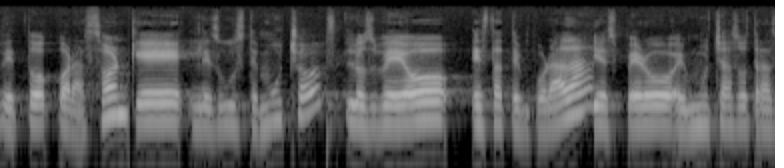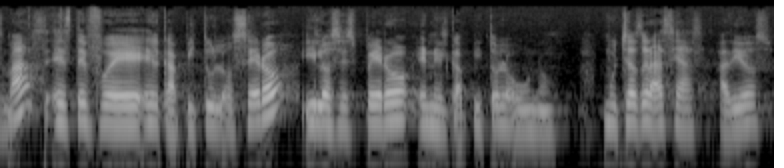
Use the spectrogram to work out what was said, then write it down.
de todo corazón que les guste mucho. Los veo esta temporada y espero en muchas otras más. Este fue el capítulo cero y los espero en el capítulo uno. Muchas gracias. Adiós.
